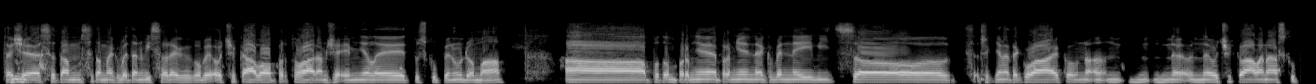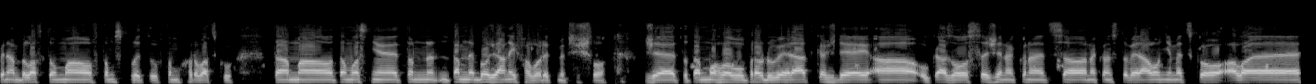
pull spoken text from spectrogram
takže hmm. se tam, se tam jakoby ten výsledek jakoby očekával, proto hádám, že i měli tu skupinu doma. A potom pro mě, pro mě jakoby nejvíc, řekněme, taková jako ne, neočekávaná skupina byla v tom, v tom splitu, v tom Chorvatsku. Tam, tam vlastně to, tam nebyl žádný favorit, mi přišlo, že to tam mohlo opravdu vyhrát každý a ukázalo se, že nakonec, nakonec to vyhrálo Německo, ale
